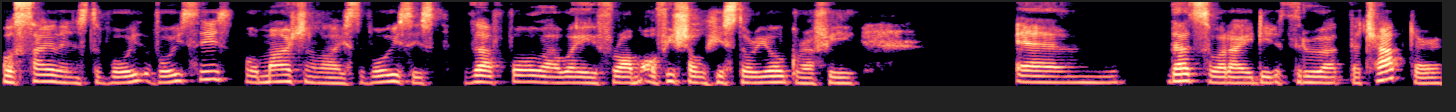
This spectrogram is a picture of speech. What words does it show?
or silenced vo- voices or marginalized voices that fall away from official historiography. And that's what I did throughout the chapter.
